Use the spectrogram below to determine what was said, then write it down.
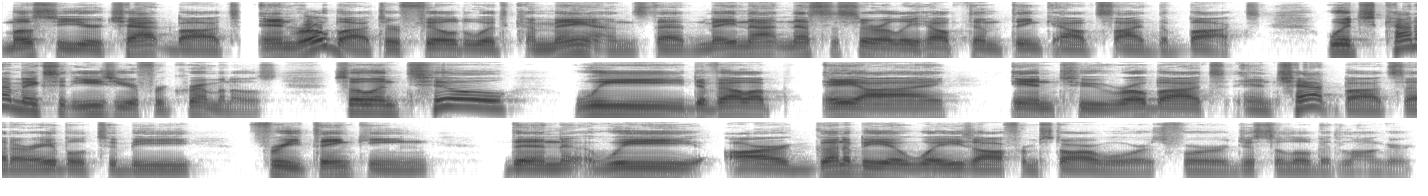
most of your chatbots and robots are filled with commands that may not necessarily help them think outside the box, which kind of makes it easier for criminals. So until we develop AI into robots and chatbots that are able to be free thinking, then we are going to be a ways off from Star Wars for just a little bit longer.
